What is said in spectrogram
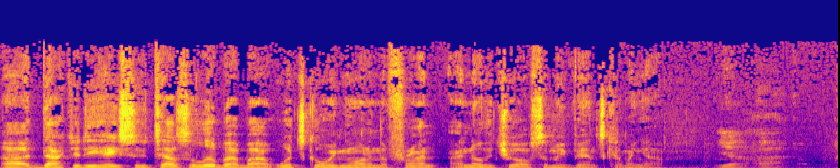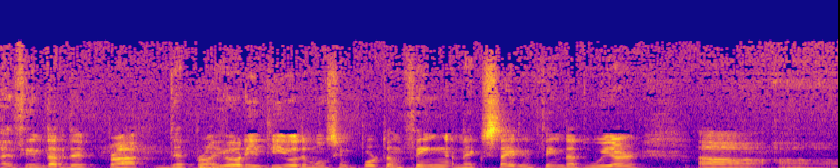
Uh, Dr. DeJesus, tell us a little bit about what's going on in the front. I know that you have some events coming up. Yeah, uh, I think that the pri- the priority or the most important thing and exciting thing that we are uh, uh,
